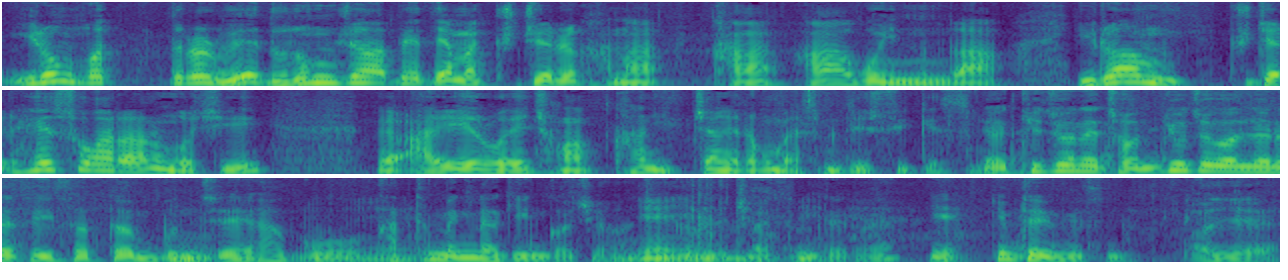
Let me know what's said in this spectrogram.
이런 것들을 왜 노동조합에 대한 규제를 가하고 있는가 이러한 규제를 해소하라는 것이 ILO의 정확한 입장이라고 말씀드릴 수 있겠습니다. 예, 기존의 전교조 관련해서 있었던 문제하고 음, 예. 같은 맥락인 거죠. 예, 지금 그렇죠. 말씀대로요. 예, 김태용 교수님. 어, 예.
